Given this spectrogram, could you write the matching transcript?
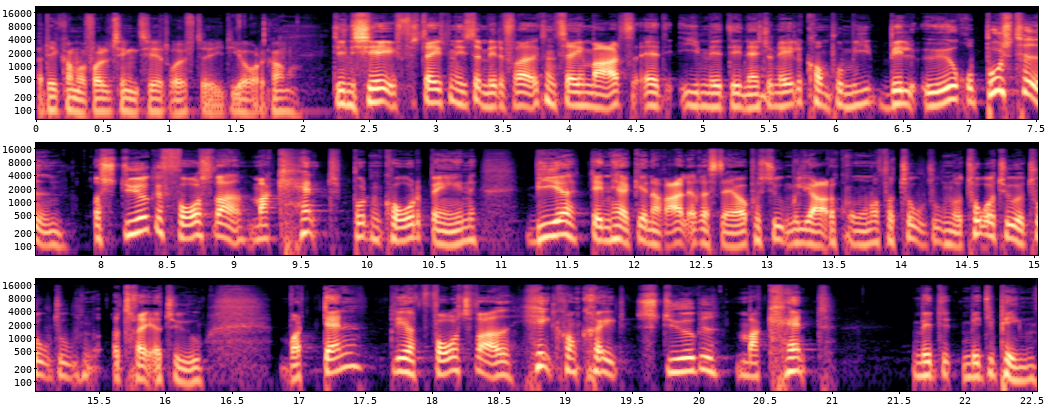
og det kommer Folketinget til at drøfte i de år, der kommer. Din chef, statsminister Mette Frederiksen, sagde i marts, at I med det nationale kompromis vil øge robustheden at styrke forsvaret markant på den korte bane via den her generelle reserve på 7 milliarder kroner for 2022 og 2023. Hvordan bliver forsvaret helt konkret styrket markant med de, med de penge?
